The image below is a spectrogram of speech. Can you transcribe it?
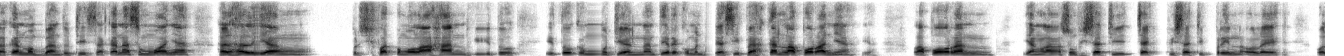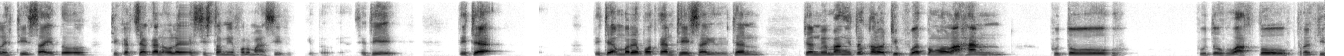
Bahkan membantu desa. Karena semuanya hal-hal yang bersifat pengolahan gitu itu kemudian nanti rekomendasi bahkan laporannya ya. Laporan yang langsung bisa dicek bisa diprint oleh oleh desa itu dikerjakan oleh sistem informasi gitu. Jadi tidak tidak merepotkan desa gitu. Dan dan memang itu kalau dibuat pengolahan butuh butuh waktu bagi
